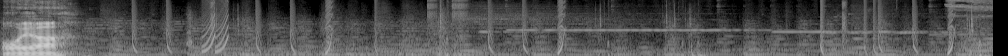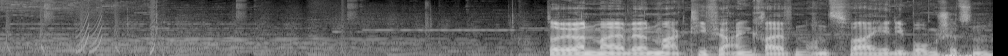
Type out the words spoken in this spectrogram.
Oh ja. So, wir werden mal, wir werden mal aktiv hier eingreifen. Und zwar hier die Bogenschützen.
